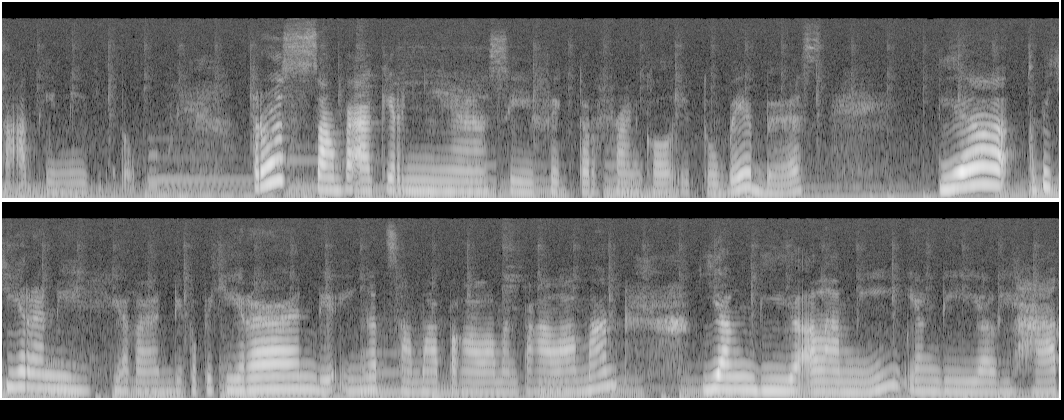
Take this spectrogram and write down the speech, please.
saat ini gitu terus sampai akhirnya si Viktor Frankl itu bebas dia kepikiran nih ya kan? Dia kepikiran dia ingat sama pengalaman-pengalaman yang dia alami yang dia lihat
